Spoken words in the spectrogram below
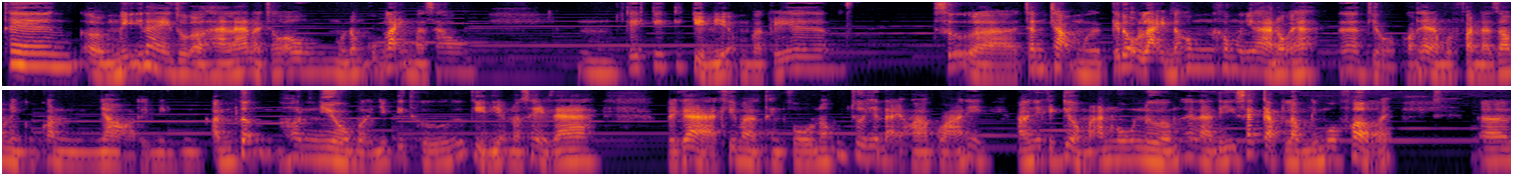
thế ở Mỹ này rồi ở Hà Lan ở châu Âu mùa đông cũng lạnh mà sao cái cái cái kỷ niệm và cái sự uh, trân trọng cái độ lạnh nó không không như Hà Nội ha. Là kiểu có thể là một phần là do mình cũng còn nhỏ thì mình ấn tượng hơn nhiều bởi những cái thứ kỷ niệm nó xảy ra với cả khi mà thành phố nó cũng chưa hiện đại hóa quá thì có những cái kiểu mà ăn ngô nướng hay là đi sách cặp lồng đi mua phở ấy uh,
